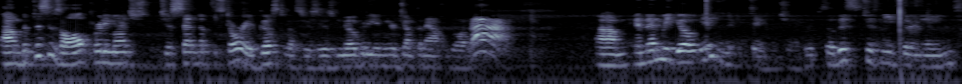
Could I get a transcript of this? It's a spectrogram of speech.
Um, but this is all pretty much just setting up the story of Ghostbusters. There's nobody in here jumping out and going, ah! Um, and then we go into the containment chamber. So this just needs their names.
